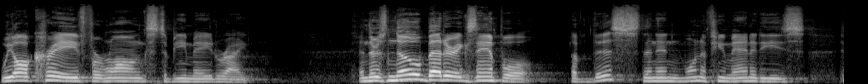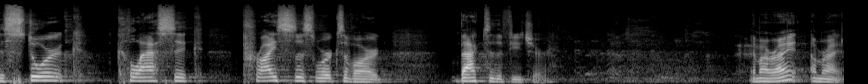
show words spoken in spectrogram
we all crave for wrongs to be made right. And there's no better example of this than in one of humanity's historic, classic, priceless works of art, Back to the Future. Am I right? I'm right.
